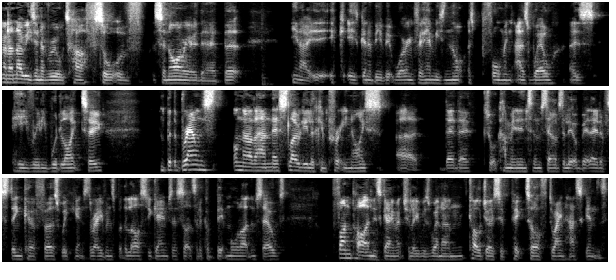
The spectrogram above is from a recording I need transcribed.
And I know he's in a real tough sort of scenario there, but you know, it, is going to be a bit worrying for him. He's not as performing as well as he really would like to. But the Browns, on the other hand, they're slowly looking pretty nice. Uh, they're they're sort of coming into themselves a little bit. They had a stinker first week against the Ravens, but the last few games they started to look a bit more like themselves. Fun part in this game actually was when um, Karl Joseph picked off Dwayne Haskins,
